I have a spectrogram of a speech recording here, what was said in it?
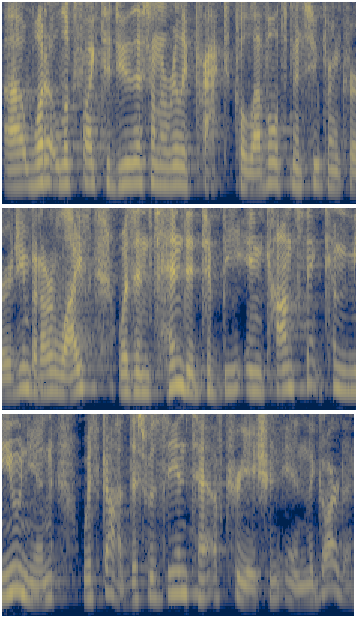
uh, what it looks like to do this on a really practical level. It's been super encouraging, but our life was intended to be in constant communion with God. This was the intent of creation in the garden.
